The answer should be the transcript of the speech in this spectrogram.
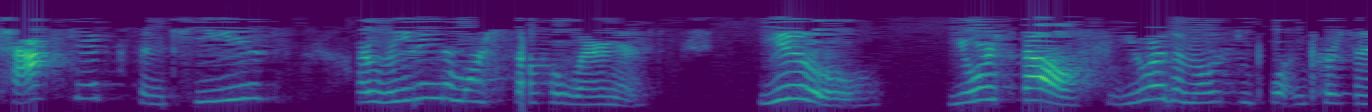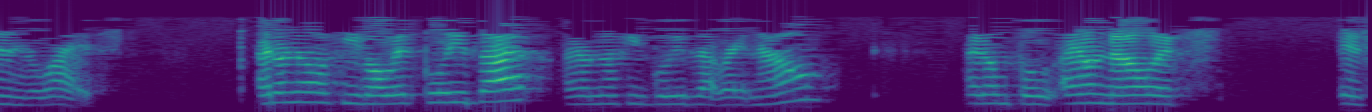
tactics and keys are leading to more self-awareness. You, yourself, you are the most important person in your life. I don't know if you've always believed that. I don't know if you believe that right now. I don't. Be, I don't know if if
